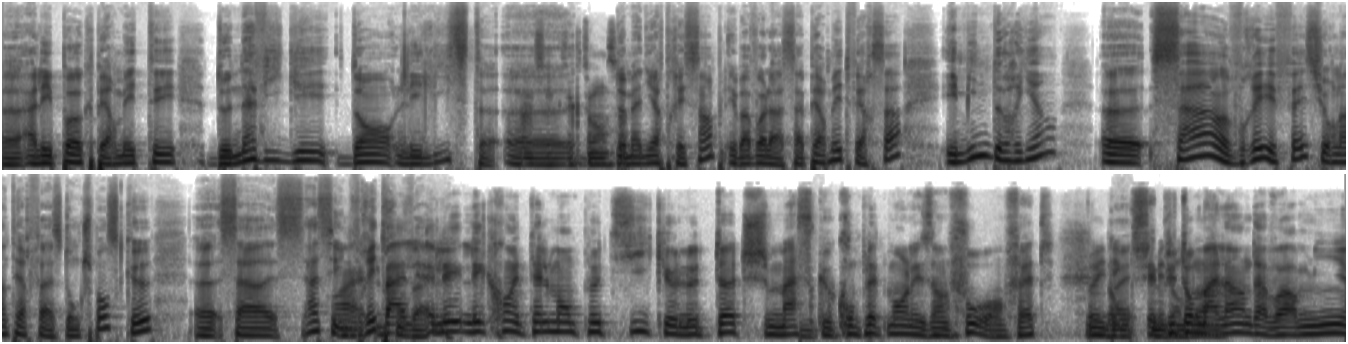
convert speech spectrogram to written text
euh, à l'époque permettait de naviguer dans les listes euh, Ouais, de manière très simple, et ben voilà, ça permet de faire ça. Et mine de rien, euh, ça a un vrai effet sur l'interface. Donc je pense que ça, ça c'est une vraie Bah, trouvaille. L'écran est tellement petit que le touch masque complètement les infos, en fait. oui, Donc c'est plutôt malin d'avoir mis,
